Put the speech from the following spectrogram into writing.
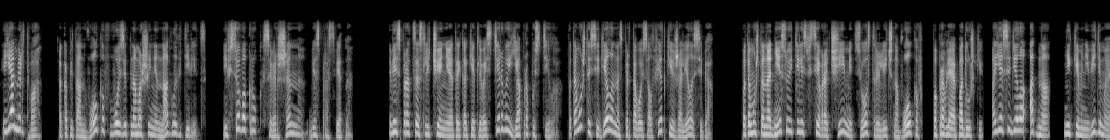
и я мертва. А капитан Волков возит на машине наглых девиц. И все вокруг совершенно беспросветно. Весь процесс лечения этой кокетливой стервы я пропустила, потому что сидела на спиртовой салфетке и жалела себя. Потому что над ней суетились все врачи, медсестры, лично Волков, поправляя подушки, а я сидела одна, никем не видимая,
